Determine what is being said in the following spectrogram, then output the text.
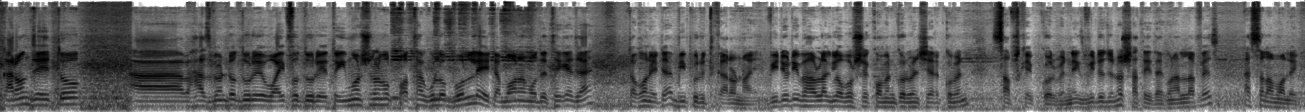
কারণ যেহেতু হাজব্যান্ডও দূরে ওয়াইফও দূরে, তো ইমোশনাল কথাগুলো বললে এটা মনের মধ্যে থেকে যায়, তখন এটা বিপরীত কারণ হয়। ভিডিওটি ভালো লাগলে অবশ্যই কমেন্ট করবেন শেয়ার করবেন সাবস্ক্রাইব করবেন। নেক্সট ভিডিওর জন্য সাথেই থাকুন। আল্লাহ হাফেজ। আসসালামু আলাইকুম।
